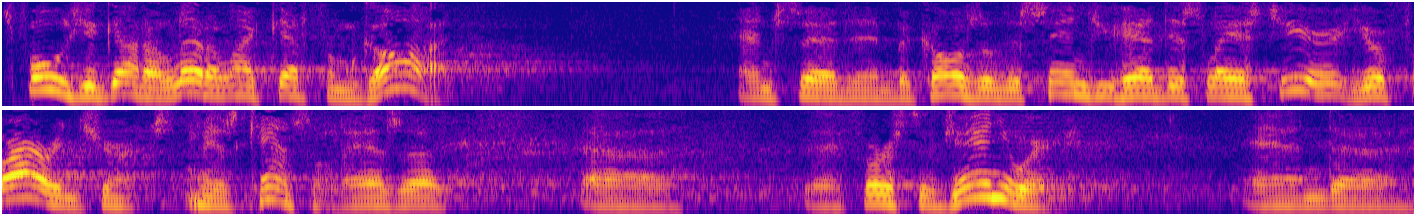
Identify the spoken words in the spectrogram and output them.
suppose you got a letter like that from God and said, because of the sins you had this last year, your fire insurance is canceled as of uh, the first of January. And uh,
